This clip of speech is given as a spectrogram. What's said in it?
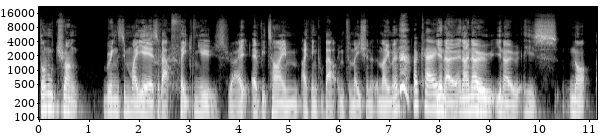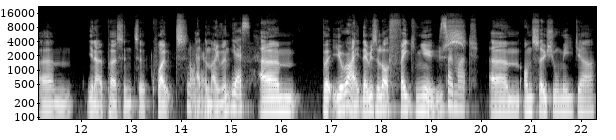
Donald Trump rings in my ears about fake news, right? Every time I think about information at the moment, okay. you know, and I know you know he's not um, you know person to quote Not at the moment. Yes. Um, but you're right. There is a lot of fake news. So much. Um, on social media.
